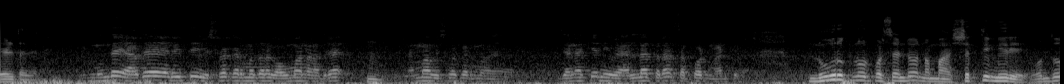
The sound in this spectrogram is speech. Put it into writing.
ಹೇಳ್ತಾ ಇದ್ದೇನೆ. ಇನ್ನು ಮುಂದೆ ಯಾವುದೇ ರೀತಿ ವಿಶ್ವಕರ್ಮದವ್ರಿಗೆ ಅವಮಾನ ಆದರೆ ನಮ್ಮ ವಿಶ್ವಕರ್ಮ ಜನಕ್ಕೆ ನೀವು ಎಲ್ಲ ಥರ ಸಪೋರ್ಟ್ ಮಾಡ್ತೀರ? ನೂರಕ್ಕೆ ನೂರು ಪರ್ಸೆಂಟು ನಮ್ಮ ಶಕ್ತಿ ಮೀರಿ. ಒಂದು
